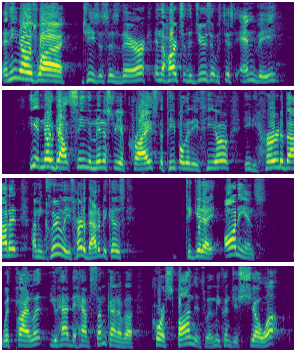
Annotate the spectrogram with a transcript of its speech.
and he knows why Jesus is there. In the hearts of the Jews, it was just envy. He had no doubt seen the ministry of Christ, the people that he's healed. He'd heard about it. I mean, clearly he's heard about it because to get an audience with Pilate, you had to have some kind of a correspondence with him. He couldn't just show up.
